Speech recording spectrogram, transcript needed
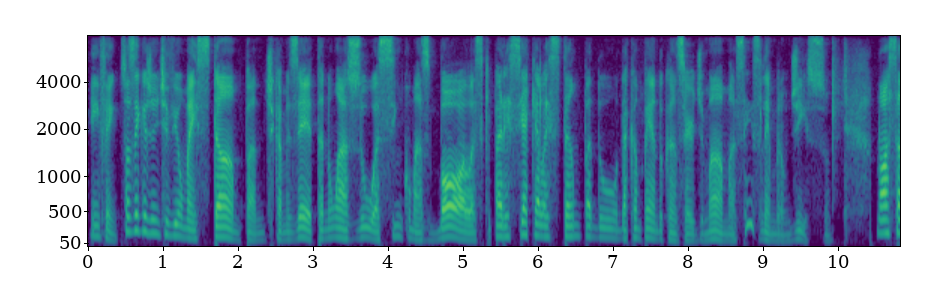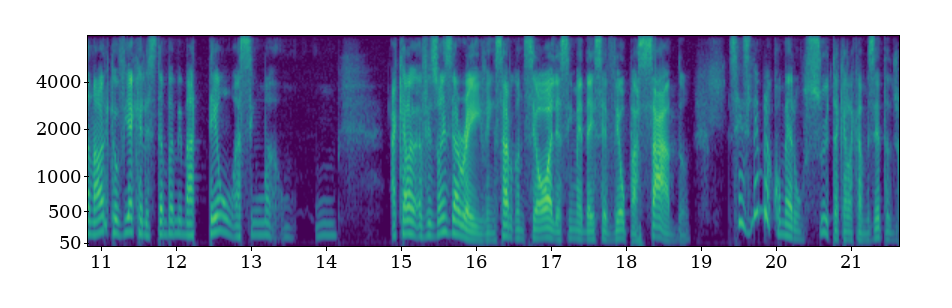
Enfim, só sei que a gente viu uma estampa de camiseta num azul assim com umas bolas que parecia aquela estampa do, da campanha do câncer de mama. Vocês lembram disso? Nossa, na hora que eu vi aquela estampa me bateu assim uma. Um, aquela visões da Raven, sabe quando você olha assim, mas daí você vê o passado? Vocês lembram como era um surto aquela camiseta do,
